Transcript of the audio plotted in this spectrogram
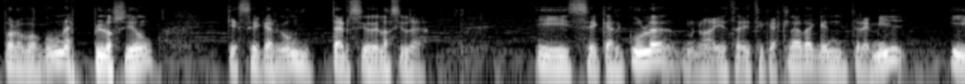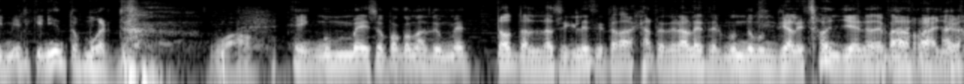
provocó una explosión que se cargó un tercio de la ciudad. Y se calcula, no hay estadísticas claras, que entre 1.000 y 1.500 muertos. Wow. En un mes o poco más de un mes, todas las iglesias y todas las catedrales del mundo mundial estaban llenas de pararrayos.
